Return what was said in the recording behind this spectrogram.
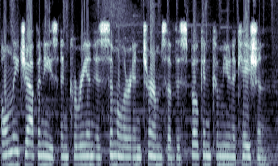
Only Japanese and Korean is similar in terms of the spoken communication.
